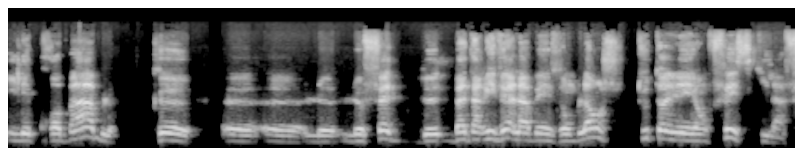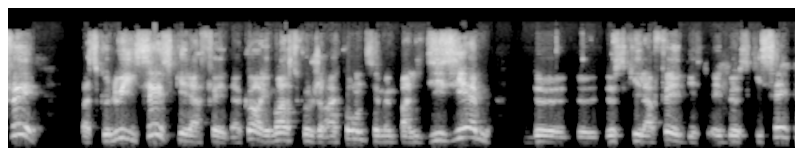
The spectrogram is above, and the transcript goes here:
il est probable que euh, euh, le, fait bah, d'arriver à la Maison Blanche tout en ayant fait ce qu'il a fait, parce que lui, il sait ce qu'il a fait, d'accord? Et moi, ce que je raconte, c'est même pas le dixième de, de ce qu'il a fait et de ce qu'il sait.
